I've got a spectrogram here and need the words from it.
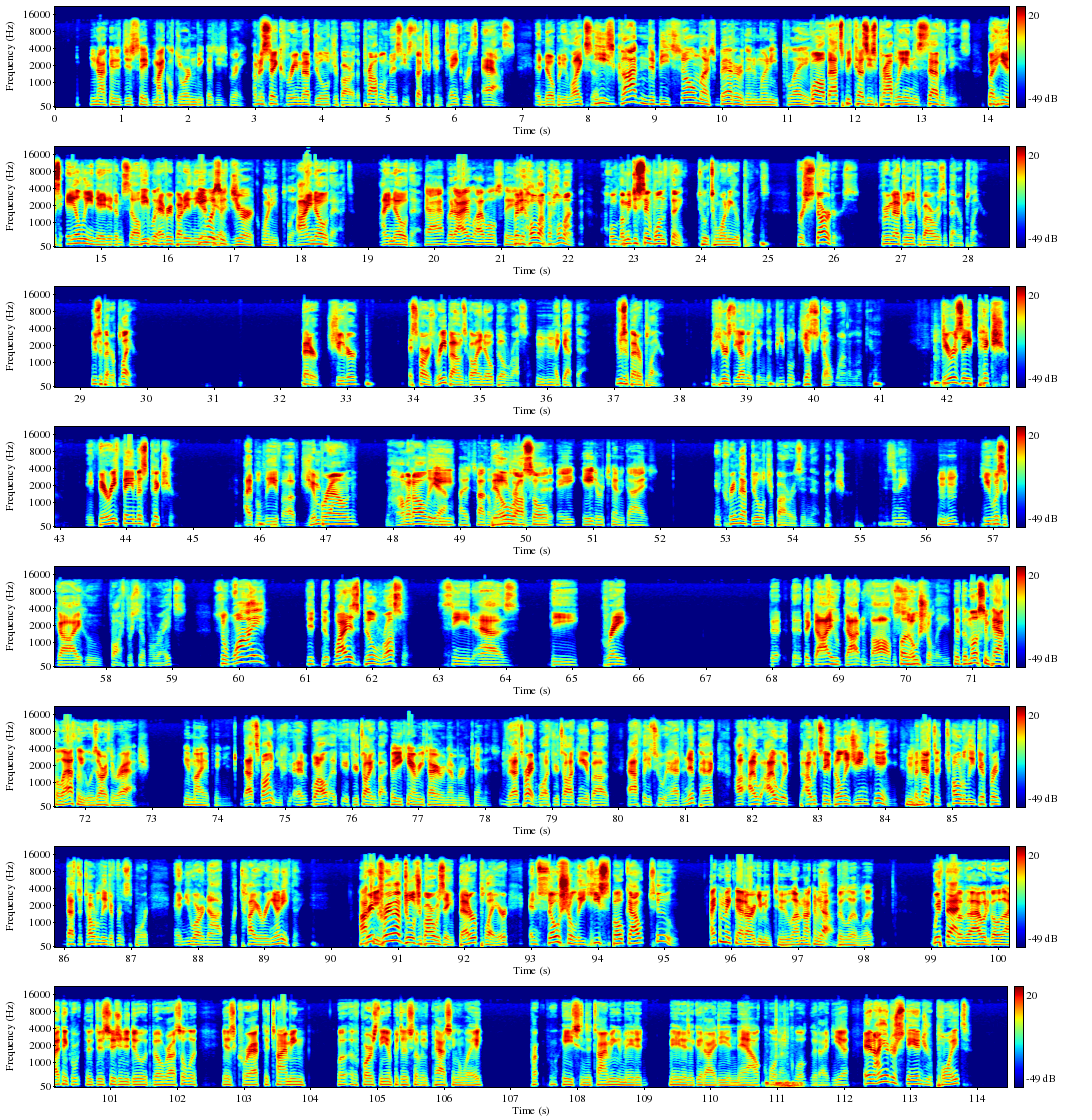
You're not going to just say Michael Jordan because he's great. I'm going to say Kareem Abdul-Jabbar. The problem is he's such a cantankerous ass, and nobody likes him. He's gotten to be so much better than when he played. well, that's because he's probably in his 70s, but he has alienated himself He from was- everybody in the he NBA. was a jerk when he played. I know that. I know that. Uh, but I, I will say, But hold on, but hold on. Hold, let me just say one thing to, to one of your points. For starters, Kareem Abdul-Jabbar was a better player. He was a better player. Better shooter. As far as rebounds go, I know Bill Russell. Mhm. I get that. He was a better player. But here's the other thing that people just don't want to look at. There is a picture, a very famous picture, I believe, of Jim Brown, Muhammad Ali, yeah, I saw the Bill one you're talking Russell. eight, eight or ten guys. and Kareem Abdul-Jabbar is in that picture, isn't he? hmm He was a guy who fought for civil rights. So why did why is Bill Russell seen as the great the the, the guy who got involved Well, socially? The, the most impactful athlete was Arthur Ashe, in my opinion. That's fine. You uh, well, if if you're talking about But you can't retire a number in tennis. That's right. Well, if you're talking about athletes who had an impact, I I, I would I would say Billie Jean King, but Mhm. that's a totally different that's a totally different sport, and you are not retiring anything. Hockey, Kareem, Abdul-Jabbar was a better player, and socially he spoke out too. I can make that argument too. I'm not going to Yeah. belittle it. With that, But I would go. I think the decision to do it with Bill Russell is correct. The timing, well, of course, the impetus of it passing away hastened the timing and made it made it a good idea now, quote unquote, good idea. and I understand your point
